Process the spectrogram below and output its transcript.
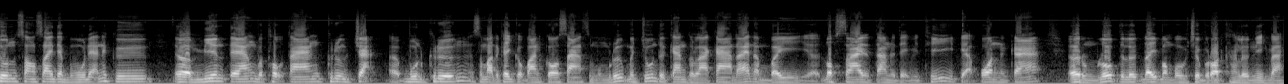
ជនសង្ស័យទាំង9នាក់នេះគឺមានទាំងវត្ថុតាងគ្រឿងចាក់4គ្រឿងសមត្ថកិច្ចក៏បានកសាងសំណុំរឿងបញ្ជូនទៅកាន់តុលាការដែរដើម្បីដោះស្រាយទៅតាមនីតិវិធីពាក់ព័ន្ធនឹងការរំលោភទៅលើដីបងប្អូនប្រជាពលរដ្ឋខាងលើនេះបាទ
